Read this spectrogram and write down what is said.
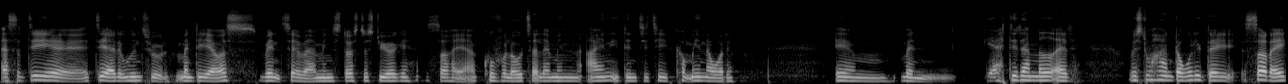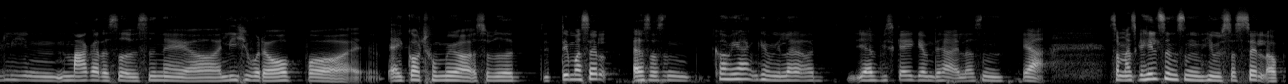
altså det, det er det uden tvivl. Men det er også vendt til at være min største styrke. Så har jeg kunne få lov til at lade min egen identitet komme ind over det. Øhm, men ja, det der med, at hvis du har en dårlig dag, så er der ikke lige en makker, der sidder ved siden af og lige hiver det op og er i godt humør og så videre. Det, det er mig selv. Altså sådan, kom i gang Camilla, og ja, vi skal igennem det her. Eller sådan, ja. Så man skal hele tiden sådan hive sig selv op.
